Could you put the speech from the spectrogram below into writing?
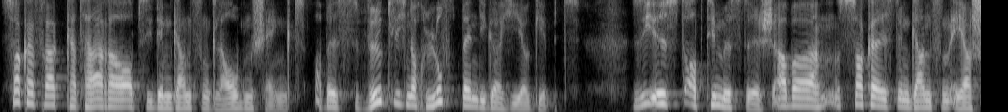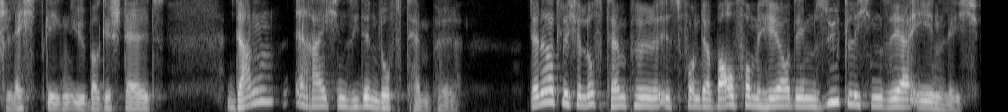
Sokka fragt Katara, ob sie dem Ganzen Glauben schenkt, ob es wirklich noch Luftbändiger hier gibt. Sie ist optimistisch, aber Sokka ist dem Ganzen eher schlecht gegenübergestellt. Dann erreichen sie den Lufttempel. Der nördliche Lufttempel ist von der Bauform her dem südlichen sehr ähnlich.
